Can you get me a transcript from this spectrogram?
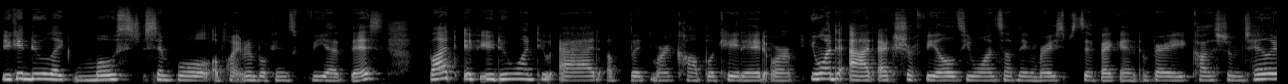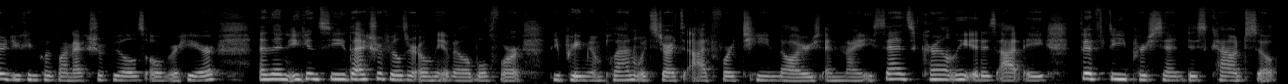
you can do like most simple appointment bookings via this. But if you do want to add a bit more complicated or you want to add extra fields, you want something very specific and very custom tailored, you can click on extra fields over here. And then you can see the extra fields are only available for the premium plan, which starts at $14.90. Currently, it is at a 50% discount. So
